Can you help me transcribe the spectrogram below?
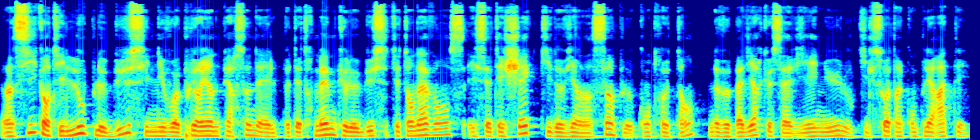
Ainsi, quand il loupe le bus, il n'y voit plus rien de personnel, peut-être même que le bus était en avance, et cet échec qui devient un simple contretemps ne veut pas dire que sa vie est nulle ou qu'il soit un complet raté.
